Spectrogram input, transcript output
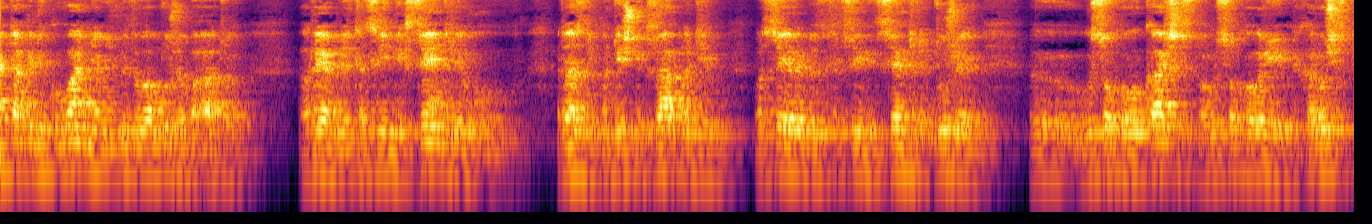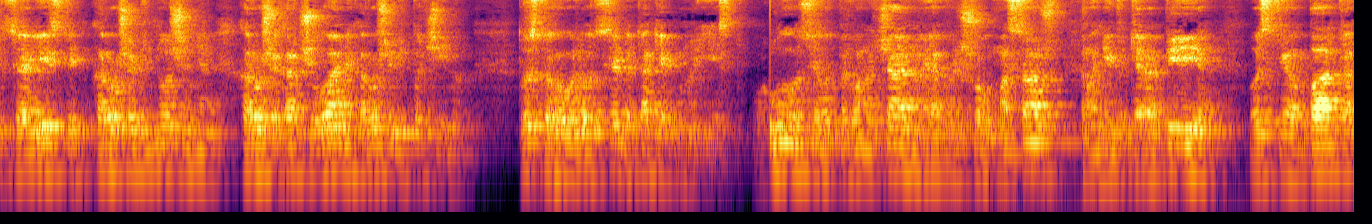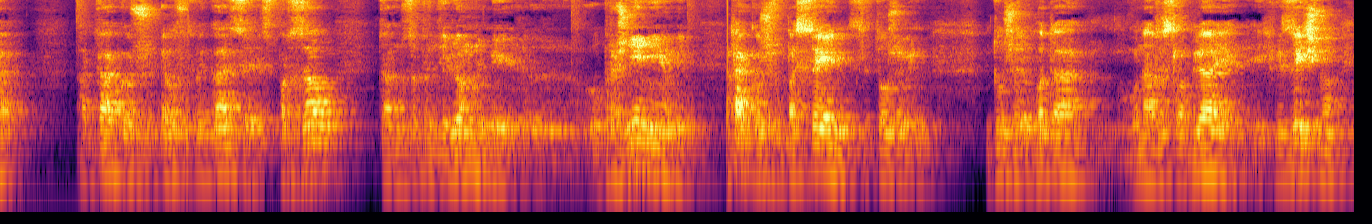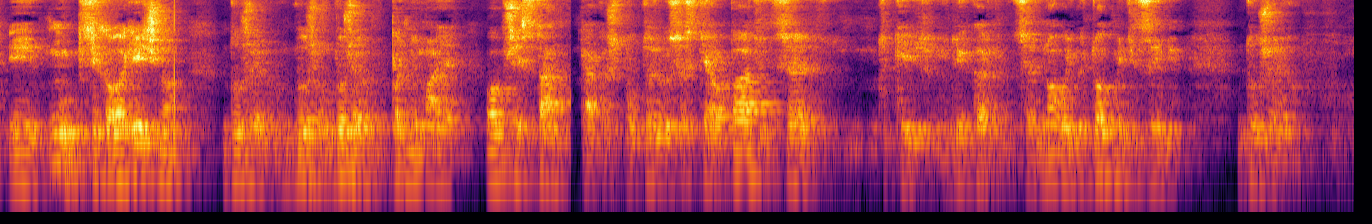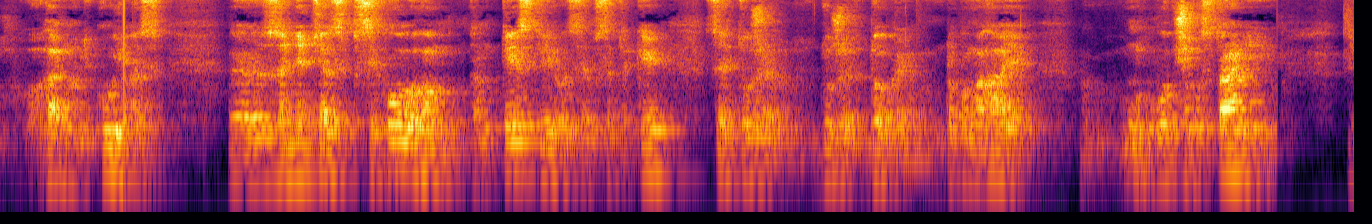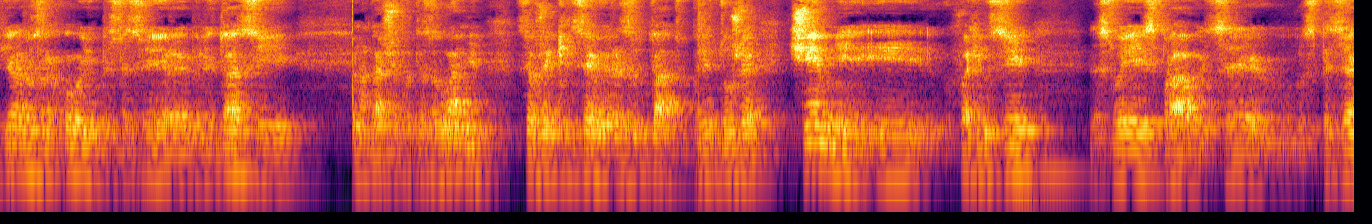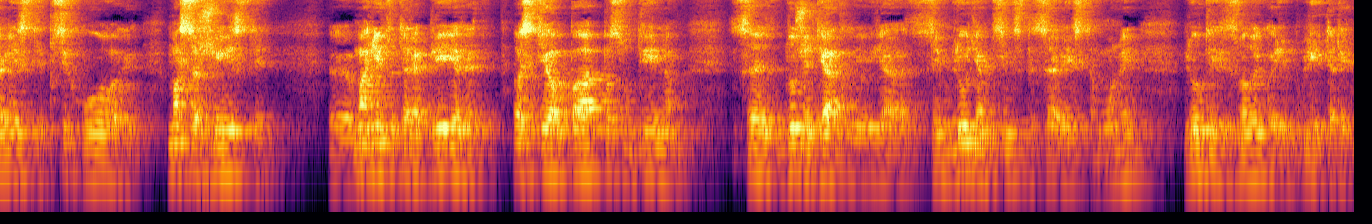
На етапі лікування відвідував дуже багато реабілітаційних центрів, різних медичних закладів. Оцей реабілітаційний центр дуже е, високого качества, високого рівня. Хороші спеціалісти, хороше відношення, хороше харчування, хороший відпочинок. Просто говорю від себе так, як воно є. От первоначально я прийшов масаж, магнітотерапія, остеопата, а також елфікація, спортзал там з определенними е, упражненнями. А також басейн, це теж він дуже вода, вона розслабляє і фізично, і ну, психологічно дуже, дуже, дуже піднімає общий стан. Також повторюся, остеопат, це такий лікар, це новий виток медицини, дуже гарно лікує нас. Е, Заняття з психологом, там тести, оце все таке. Це дуже, дуже добре допомагає ну, в общому стані. Я розраховую після цієї реабілітації на далі протезування. Це вже кінцевий результат. Дуже чемні і фахівці своєї справи. Це спеціалісти, психологи, масажисти, е, магнітотерапія, остеопат по судинам. Це дуже дякую я цим людям, цим спеціалістам. Вони люди з великої літери.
